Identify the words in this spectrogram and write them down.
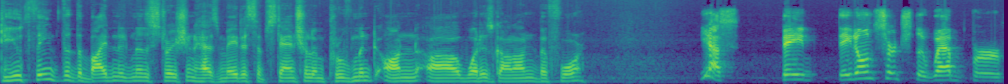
Do you think that the Biden administration has made a substantial improvement on uh, what has gone on before? Yes, they they don't search the web for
